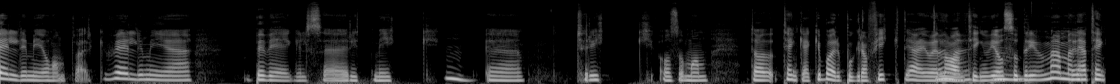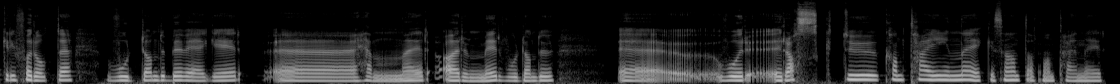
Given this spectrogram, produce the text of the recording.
veldig mye håndverk. Veldig mye bevegelse, rytmikk, mm. eh, trykk. Altså man da tenker jeg ikke bare på grafikk, det er jo en nei, annen nei. ting vi også mm. driver med, men jeg tenker i forhold til hvordan du beveger eh, hender, armer, hvordan du eh, Hvor raskt du kan tegne, ikke sant? At man tegner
